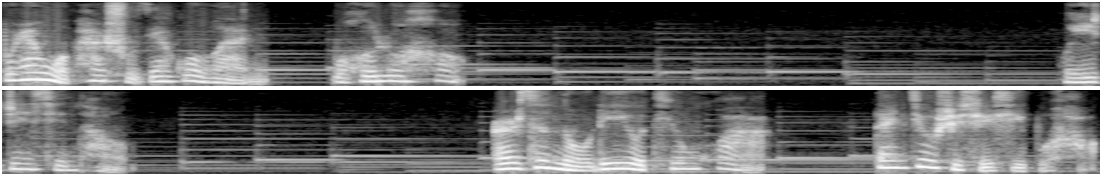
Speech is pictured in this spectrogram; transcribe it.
不然我怕暑假过完我会落后。”我一阵心疼。儿子努力又听话，但就是学习不好。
